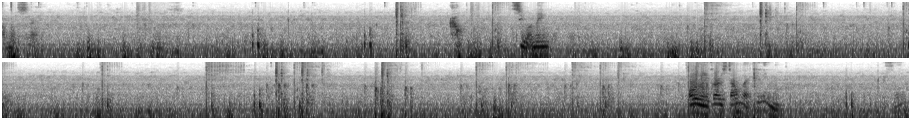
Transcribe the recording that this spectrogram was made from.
I must say. See what I mean? Goes down there killing me. I think.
